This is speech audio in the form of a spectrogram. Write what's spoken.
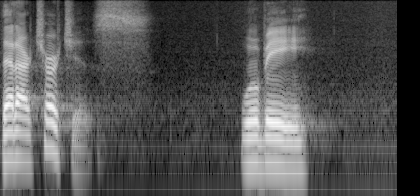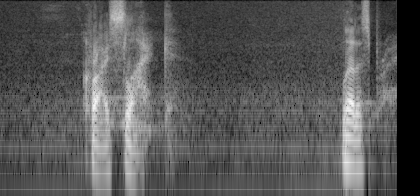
that our churches will be Christ like. Let us pray.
